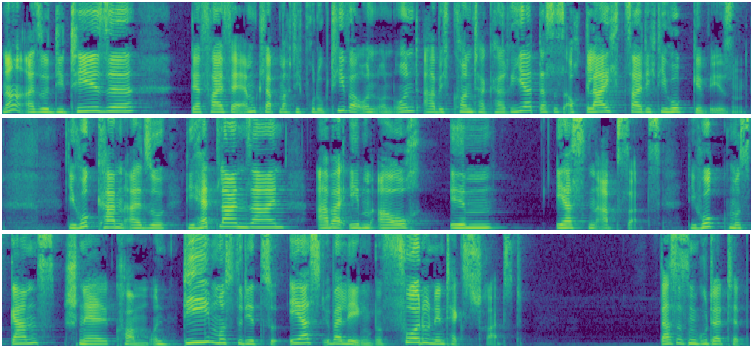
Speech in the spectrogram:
Ne? Also die These, der 5am Club macht dich produktiver und, und, und, habe ich konterkariert. Das ist auch gleichzeitig die Hook gewesen. Die Hook kann also die Headline sein, aber eben auch im ersten Absatz. Die Hook muss ganz schnell kommen und die musst du dir zuerst überlegen, bevor du den Text schreibst. Das ist ein guter Tipp.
